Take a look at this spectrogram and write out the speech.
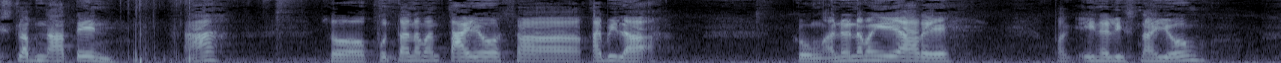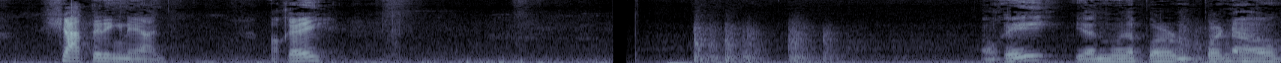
slab natin. Ha? So, punta naman tayo sa kabila kung ano na mangyayari pag inalis na yung shattering na yan. Okay? Okay, yan muna for, for now.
